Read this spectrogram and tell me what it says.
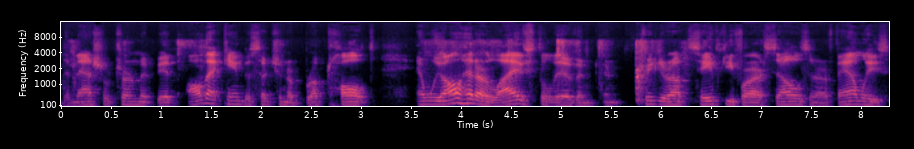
the national tournament bid, all that came to such an abrupt halt. And we all had our lives to live and, and figure out safety for ourselves and our families.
